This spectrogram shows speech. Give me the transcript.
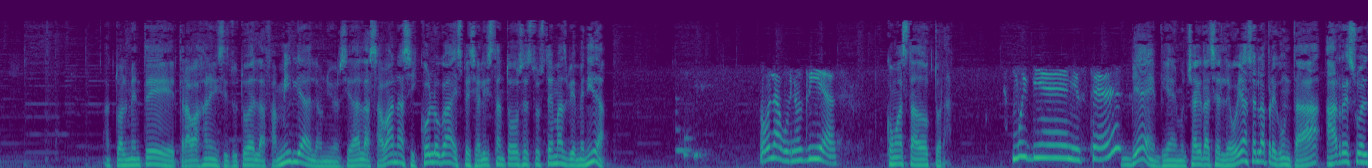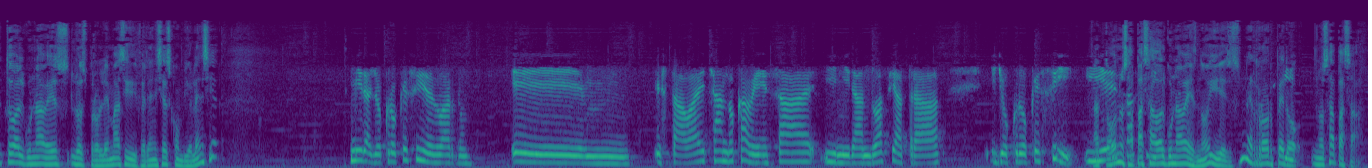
actualmente trabaja en el Instituto de la Familia de la Universidad de La Sabana, psicóloga, especialista en todos estos temas. Bienvenida. Hola, buenos días. ¿Cómo ha estado, doctora? Muy bien, ¿y ustedes? Bien, bien, muchas gracias. Le voy a hacer la pregunta. ¿Ha, resuelto alguna vez los problemas y diferencias con violencia? Mira, yo creo que sí, Eduardo. Eh, estaba echando cabeza y mirando hacia atrás y yo creo que sí. Y a todos nos ha pasado sí- alguna vez, ¿no? Y es un error, pero nos ha pasado.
